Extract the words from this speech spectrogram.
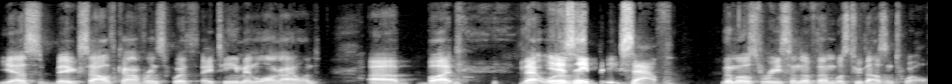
Yes, Big South Conference with a team in Long Island. Uh, but that was it is a big South. the most recent of them was 2012.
